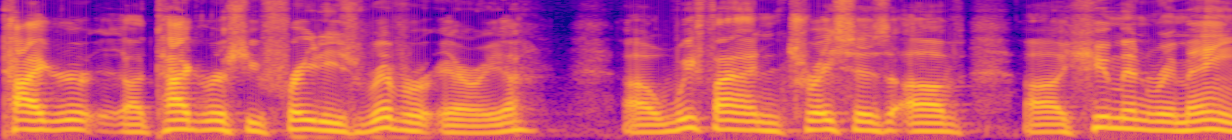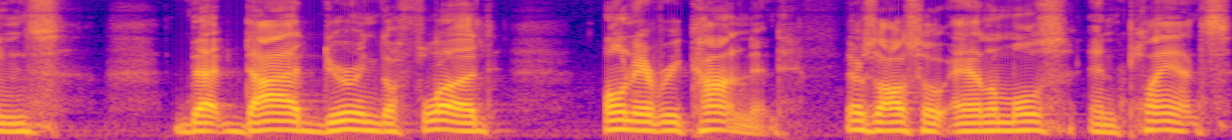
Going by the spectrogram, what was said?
Tiger, uh, Tigris Euphrates River area. Uh, we find traces of uh, human remains that died during the flood on every continent. There's also animals and plants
